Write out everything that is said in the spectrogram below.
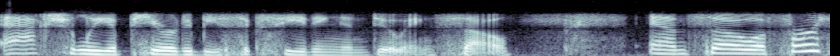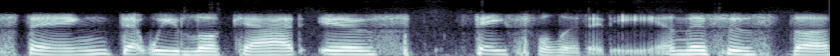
actually appear to be succeeding in doing so. And so, a first thing that we look at is face validity, and this is the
